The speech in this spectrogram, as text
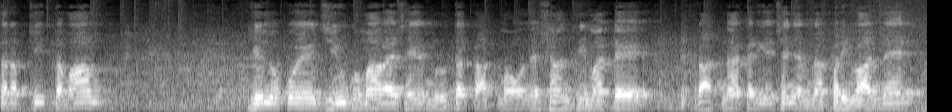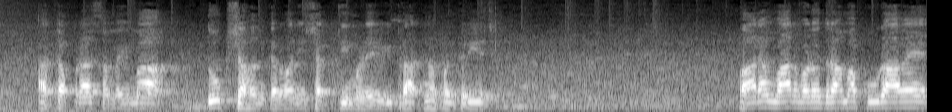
તરફથી તમામ જે લોકોએ જીવ ગુમાવ્યા છે, મૃતક આત્માઓને શાંતિ માટે પ્રાર્થના કરીએ છીએ ને એમના પરિવારને આ કપરા સમયમાં દુઃખ સહન કરવાની શક્તિ મળે એવી પ્રાર્થના પણ કરીએ છીએ. વારંવાર વડોદરામાં પૂર આવે,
